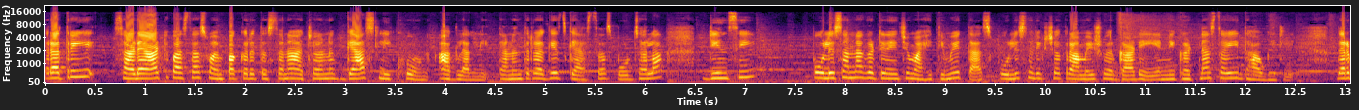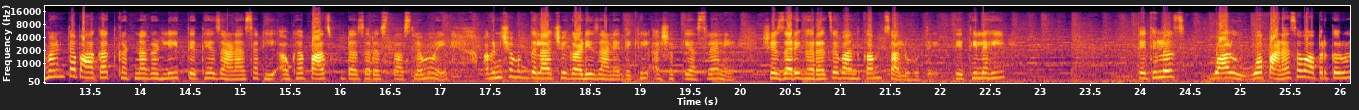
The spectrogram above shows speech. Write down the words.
रात्री साडेआठ वाजता स्वयंपाक करत असताना अचानक गॅस लीक होऊन आग लागली. त्यानंतर लगेच गॅसचा स्फोट झाला. जिन्सी पोलिसांना घटनेची माहिती मिळताच पोलीस निरीक्षक रामेश्वर गाडे यांनी घटनास्थळी धाव घेतली. दरम्यान त्या भागात घटना घडली. तेथे जाण्यासाठी अवघ्या पाच फुटाचा रस्ता असल्यामुळे अग्निशमक दलाची गाडी जाणे देखील अशक्य असल्याने शेजारी घराचे बांधकाम चालू होते. तेथीलही तेथीलच वाळू व पाण्याचा वापर करून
